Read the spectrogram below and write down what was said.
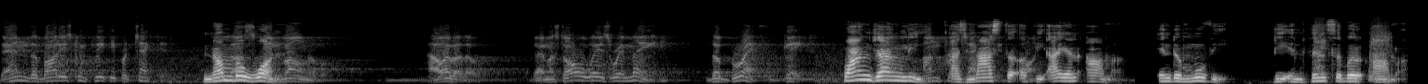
Then the body's completely protected. Number one. Invulnerable. However, though, there must always remain the breath gate. Hwang Jang Lee as Master of the. Iron Armor in the movie The Invincible Armor.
